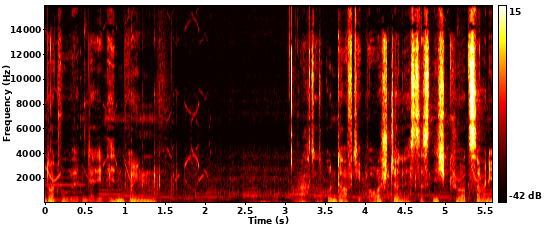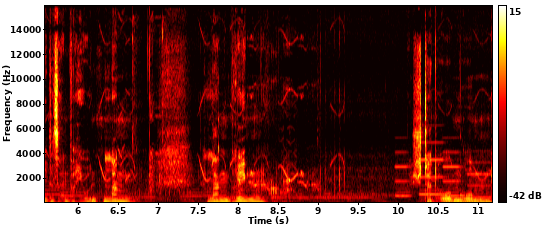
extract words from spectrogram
Dort? Wo will denn der den hinbringen? Ach, dort runter auf die Baustelle. Ist das nicht kürzer, wenn die das einfach hier unten lang, lang bringen? Statt oben rum?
